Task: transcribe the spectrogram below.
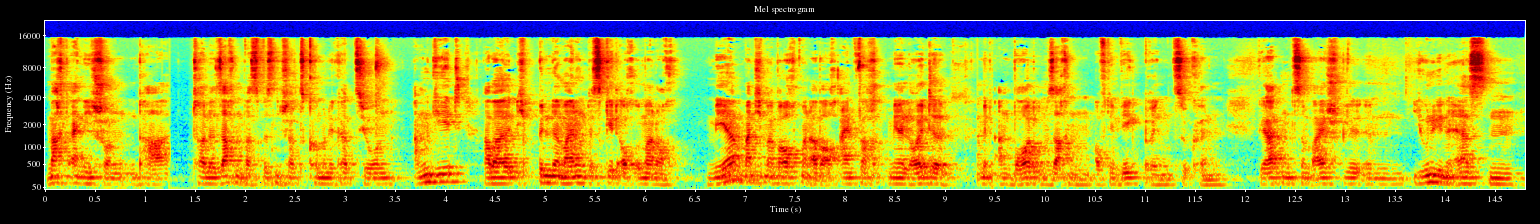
macht eigentlich schon ein paar tolle Sachen, was Wissenschaftskommunikation angeht. Aber ich bin der Meinung, das geht auch immer noch mehr. Manchmal braucht man aber auch einfach mehr Leute mit an Bord, um Sachen auf den Weg bringen zu können. Wir hatten zum Beispiel im Juni den ersten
